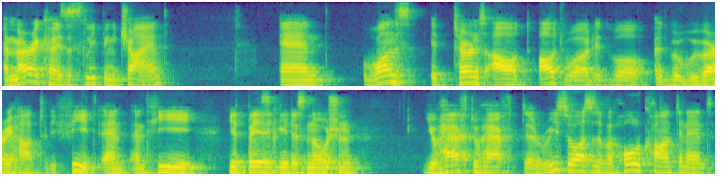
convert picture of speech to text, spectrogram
America is a sleeping giant, and once it turns out outward, it will it will be very hard to defeat. And and he he had basically this notion: you have to have the resources of a whole continent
